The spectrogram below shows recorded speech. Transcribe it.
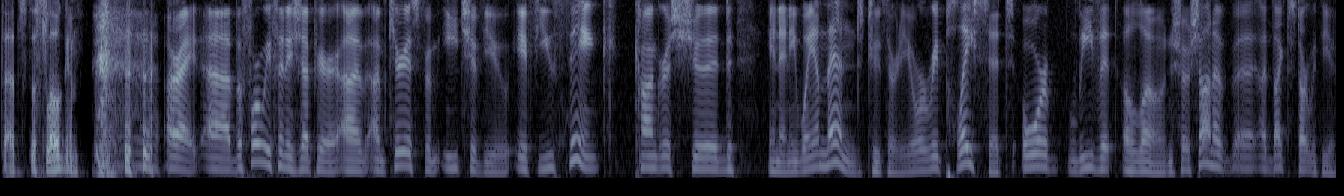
that's the slogan. All right. Uh, before we finish up here, uh, I'm curious from each of you if you think Congress should in any way amend 230 or replace it or leave it alone. Shoshana, uh, I'd like to start with you.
